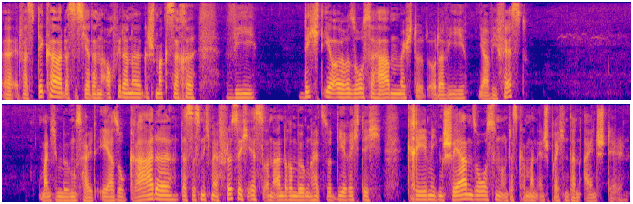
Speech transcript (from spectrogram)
äh, etwas dicker. Das ist ja dann auch wieder eine Geschmackssache, wie dicht ihr eure Soße haben möchtet oder wie, ja, wie fest. Manche mögen es halt eher so gerade, dass es nicht mehr flüssig ist und andere mögen halt so die richtig cremigen, schweren Soßen und das kann man entsprechend dann einstellen.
